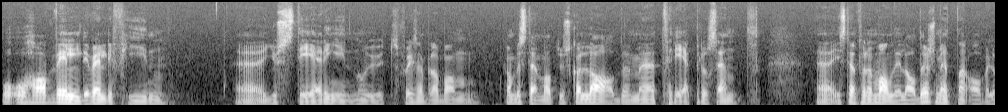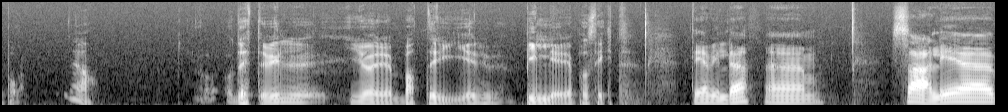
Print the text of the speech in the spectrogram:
Og, og ha veldig, veldig fin eh, justering inn og ut. F.eks. at man kan bestemme at du skal lade med 3% eh, istedenfor en vanlig lader som enten er av eller på. ja. Og dette vil gjøre batterier billigere på sikt. Det vil det. Um, særlig eh,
